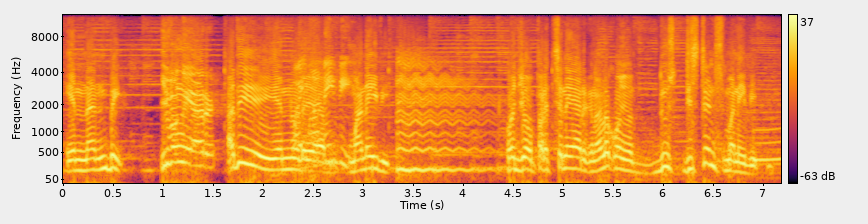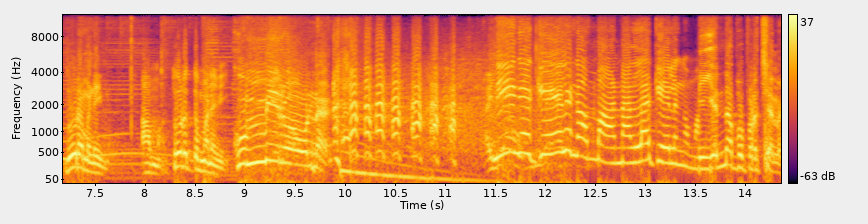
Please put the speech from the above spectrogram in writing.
என் நண்பி. இவங்க யாரு? அது என்னுடைய மனைவி. மனைவி. கொஞ்சம் பிரச்சனையா இருக்கனால கொஞ்சம் டிஸ்டன்ஸ் மனைவி தூர மனைவி. ஆமா தூரத்து மனைவி. கும்மிருவோம் உன்னை. நீங்க கேளுங்க அம்மா நல்லா கேளுங்கம்மா. நீ என்ன அப்ப பிரச்சனை?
